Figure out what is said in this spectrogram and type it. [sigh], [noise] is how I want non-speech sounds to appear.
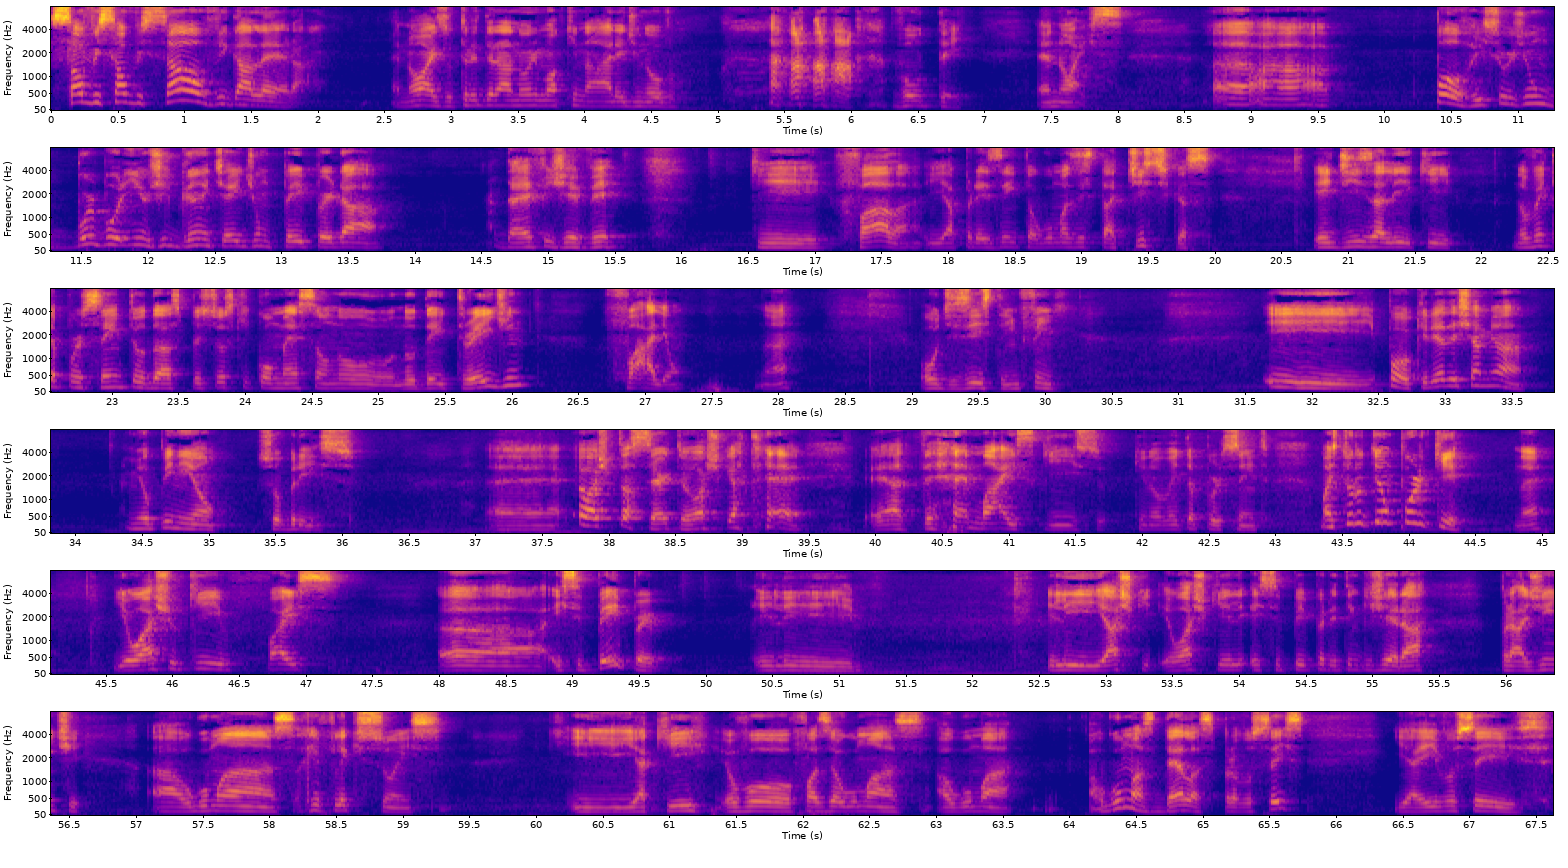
Salve, salve, salve, galera! É nós, o Trader Anônimo aqui na área de novo. [laughs] Voltei. É nós. Ah, porra, e surgiu um burburinho gigante aí de um paper da da FGV que fala e apresenta algumas estatísticas e diz ali que 90% das pessoas que começam no, no day trading falham, né? Ou desistem, enfim. E, pô, eu queria deixar minha, minha opinião sobre isso. É, eu acho que tá certo, eu acho que [laughs] até é até mais que isso, que 90%. Mas tudo tem um porquê, né? E eu acho que faz uh, esse paper, ele ele acho que eu acho que ele, esse paper ele tem que gerar para a gente algumas reflexões. E aqui eu vou fazer algumas, alguma, algumas delas para vocês. E aí vocês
